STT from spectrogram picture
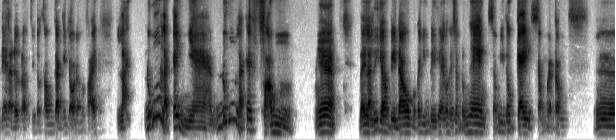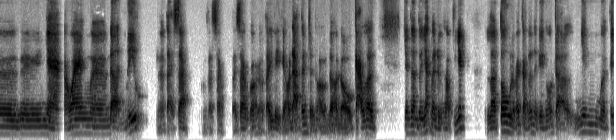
để là được rồi. Chứ nó không cần cái chỗ đó phải là đúng là cái nhà đúng là cái phòng nha. Đây là lý do vì đâu mà có những vị kheo có thể sống trong hang sống dưới gốc cây sống ở trong uh, nhà quan đền miếu. Tại sao? Tại sao? Tại sao có? Tại vì họ đạt đến trình độ, độ, độ cao hơn. Cho nên tôi nhắc lại trường hợp thứ nhất là tu là phải cần đến điều kiện hỗ trợ nhưng mà cái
